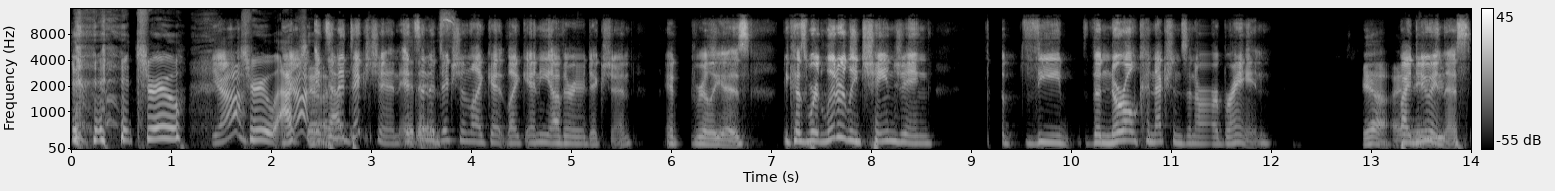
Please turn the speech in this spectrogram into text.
it. true. Yeah. True. Yeah, it's an that's- addiction. it It's an is. addiction like it like any other addiction. It really is because we're literally changing the the, the neural connections in our brain Yeah. by doing you this.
